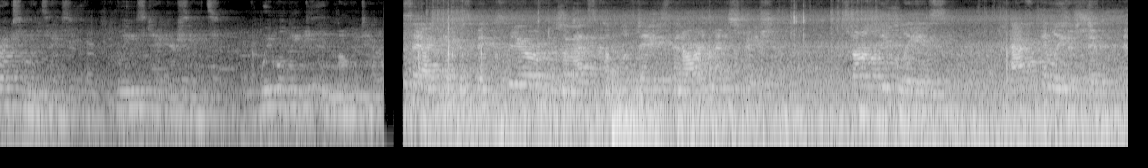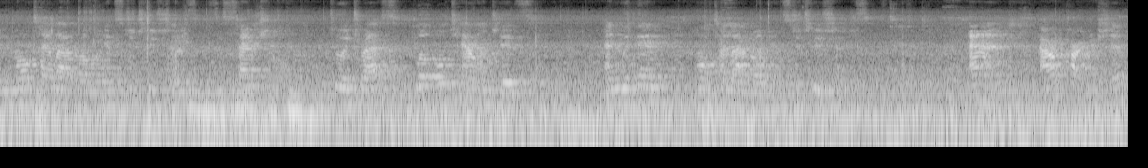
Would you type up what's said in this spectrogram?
Excellencies, please take your seats. We will begin momentarily. Say I think it's been clear over the last couple of days that our administration strongly believes African leadership in multilateral institutions is essential to address global challenges and within multilateral institutions. And our partnership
